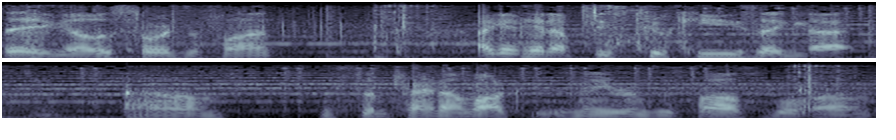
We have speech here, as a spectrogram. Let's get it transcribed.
There you go. Towards the front. I gotta hit up these two keys I got. Um, this is, I'm trying to unlock as many rooms as possible. Um,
